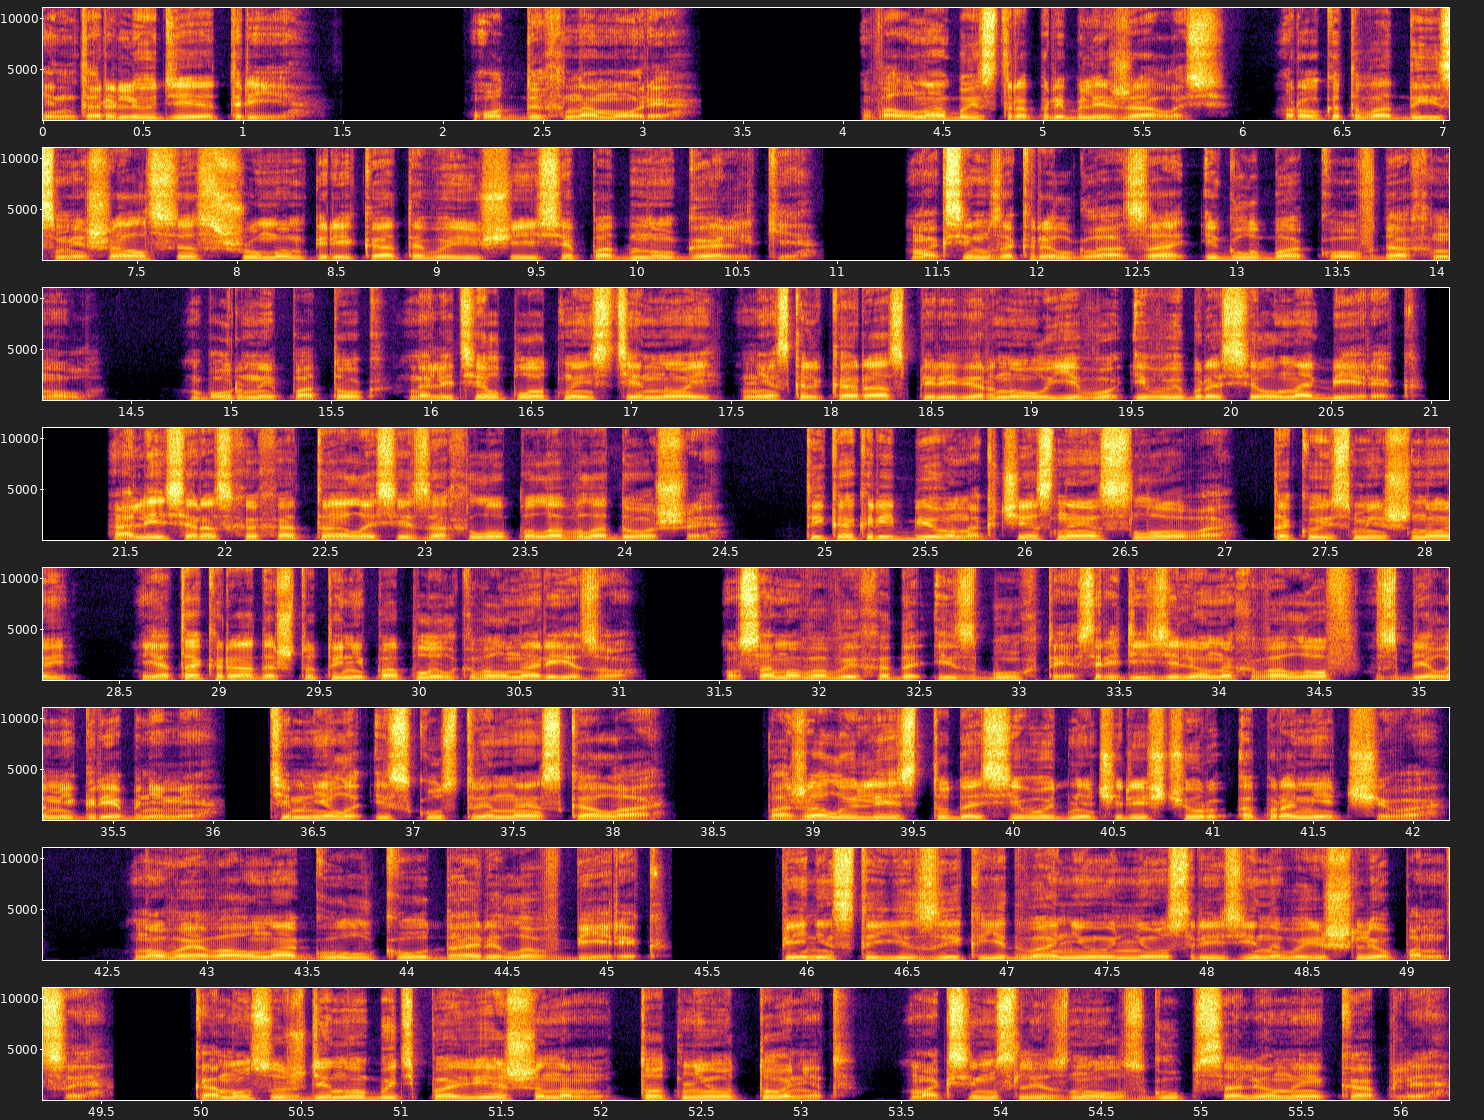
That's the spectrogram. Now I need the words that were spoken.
Интерлюдия 3. Отдых на море. Волна быстро приближалась. Рокот воды смешался с шумом перекатывающейся по дну гальки. Максим закрыл глаза и глубоко вдохнул. Бурный поток налетел плотной стеной, несколько раз перевернул его и выбросил на берег. Олеся расхохоталась и захлопала в ладоши. «Ты как ребенок, честное слово, такой смешной, я так рада, что ты не поплыл к волнорезу. У самого выхода из бухты, среди зеленых валов с белыми гребнями, темнела искусственная скала. Пожалуй, лезть туда сегодня чересчур опрометчиво. Новая волна гулко ударила в берег. Пенистый язык едва не унес резиновые шлепанцы. Кому суждено быть повешенным, тот не утонет. Максим слезнул с губ соленые капли.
